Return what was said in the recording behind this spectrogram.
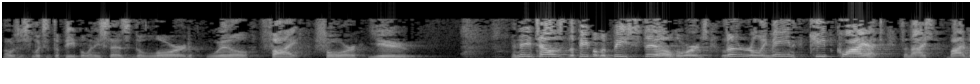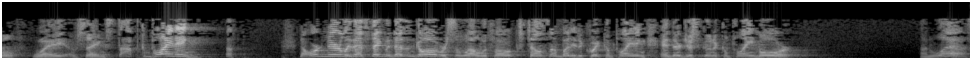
Moses looks at the people and he says, The Lord will fight for you. And then he tells the people to be still. The words literally mean keep quiet. It's a nice Bible way of saying stop complaining. Now, ordinarily, that statement doesn't go over so well with folks. Tell somebody to quit complaining, and they're just going to complain more. Unless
